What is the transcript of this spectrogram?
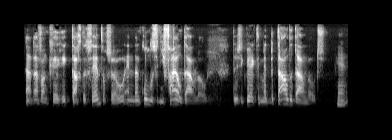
Nou, daarvan kreeg ik 80 cent of zo. En dan konden ze die file downloaden. Dus ik werkte met betaalde downloads. Ja.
